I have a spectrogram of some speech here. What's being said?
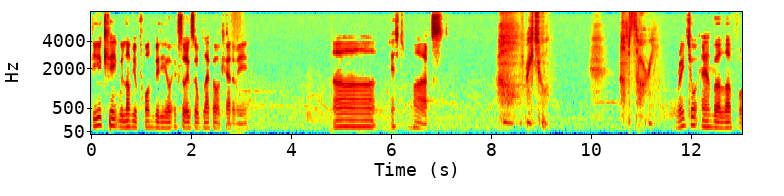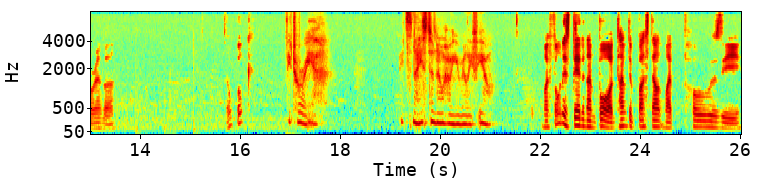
Dear Kate, we love your porn video, XOXO Black Hole Academy. Uh, etched marks. Oh, Rachel. I'm sorry. Rachel Amber Love Forever. Notebook? Victoria. It's nice to know how you really feel. My phone is dead and I'm bored. Time to bust out my posy.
